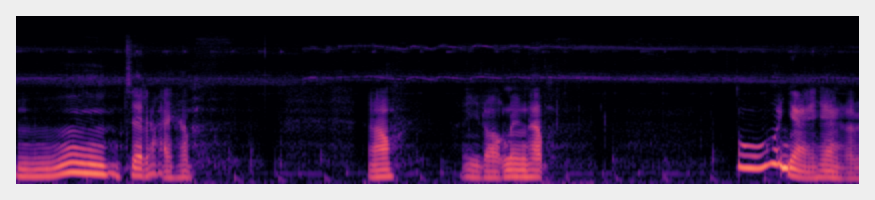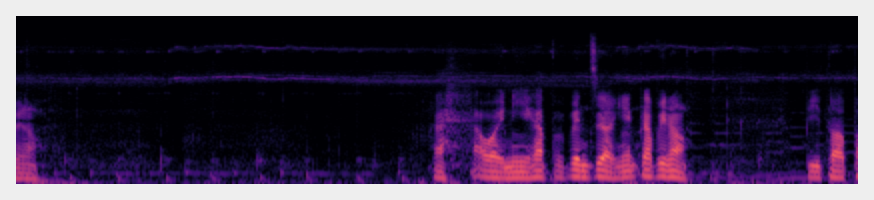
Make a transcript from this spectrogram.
อืมเสียดายครับเอาอีกดอกหนึ่งครับโอ้ยใหญ่แห้งครับพี่น้องอะเอาไว้นี่ครับเป็นเสื้อเห็ดครับพี่น้อง ปีต่อไป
